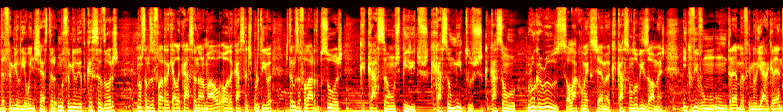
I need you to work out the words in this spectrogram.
da família Winchester, uma família de caçadores. Não estamos a falar daquela caça normal ou da caça desportiva, estamos a falar de pessoas que caçam espíritos, que caçam mitos, que caçam rugaroos, ou lá como é que se chama, que caçam lobisomens e que vivem um, um drama familiar grande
